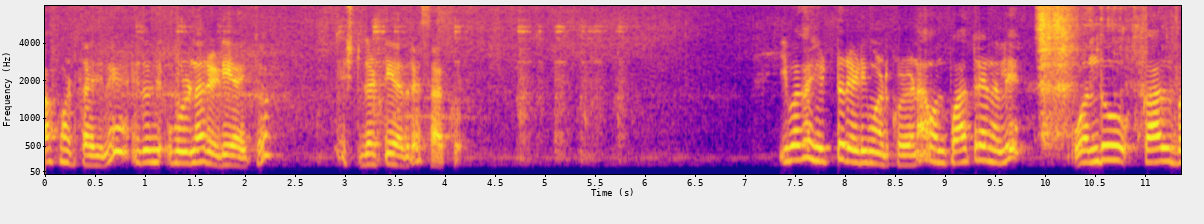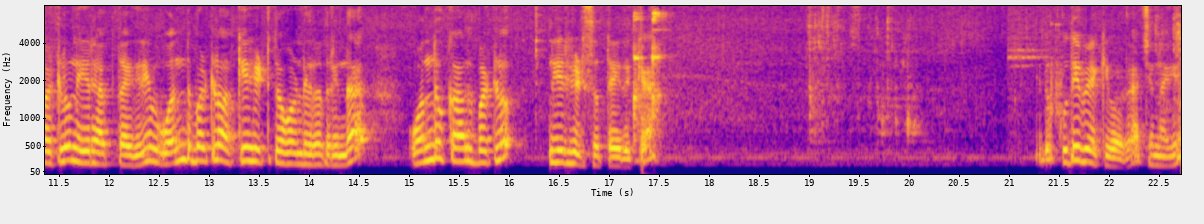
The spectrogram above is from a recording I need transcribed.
ಆಫ್ ಮಾಡ್ತಾ ಇದ್ದೀನಿ ಇದು ಹೂರ್ಣ ರೆಡಿ ಆಯಿತು. ಇಷ್ಟು ಗಟ್ಟಿ ಆದರೆ ಸಾಕು. ಇವಾಗ ಹಿಟ್ಟು ರೆಡಿ ಮಾಡ್ಕೊಳ್ಳೋಣ. ಒಂದು ಪಾತ್ರೆಯಲ್ಲಿ ಒಂದು ಕಾಲು ಬಟ್ಲು ನೀರು ಹಾಕ್ತಾ ಇದ್ದೀನಿ ಒಂದು ಬಟ್ಲು ಅಕ್ಕಿ ಹಿಟ್ಟು ತೊಗೊಂಡಿರೋದ್ರಿಂದ ಒಂದು ಕಾಲು ಬಟ್ಲು ನೀರು ಹಿಡಿಸುತ್ತೆ ಇದಕ್ಕೆ. ಕುದಿಬೇಕು ಇವಾಗ ಚೆನ್ನಾಗಿ.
